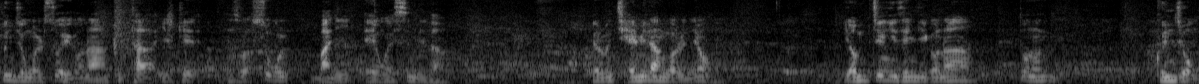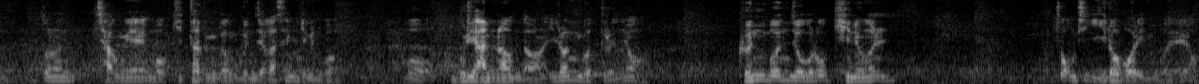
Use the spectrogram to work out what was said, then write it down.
훈종을 쏘이거나 기타 이렇게 해서 쑥을 많이 애용했습니다. 여러분 재미난 거는요 염증이 생기거나 또는 근종 또는 자궁에 뭐 기타 등등 문제가 생기는 거 뭐 물이 안 나온다거나 이런 것들은요 근본적으로 기능을 조금씩 잃어버린 거예요.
